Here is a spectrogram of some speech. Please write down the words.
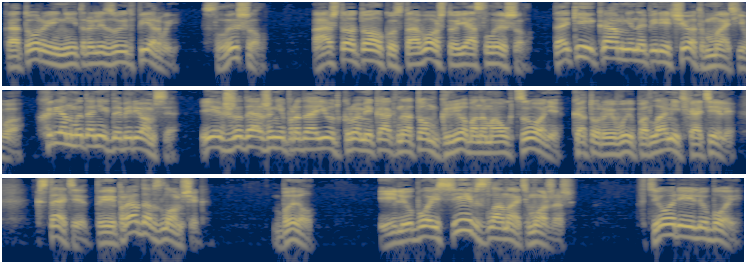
который нейтрализует первый. Слышал? А что толку с того, что я слышал? Такие камни наперечет, мать его. Хрен мы до них доберемся. Их же даже не продают, кроме как на том гребаном аукционе, который вы подломить хотели. Кстати, ты правда взломщик? Был. И любой сейф взломать можешь? В теории любой,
